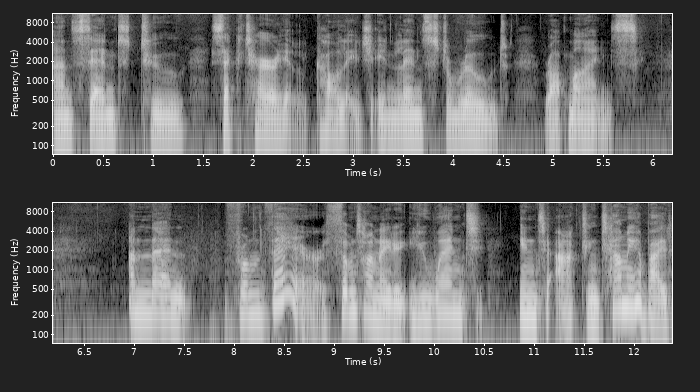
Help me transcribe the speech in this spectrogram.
and sent to Secretarial College in Leinster Road, Rathmines. And then from there, sometime later, you went into acting. Tell me about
